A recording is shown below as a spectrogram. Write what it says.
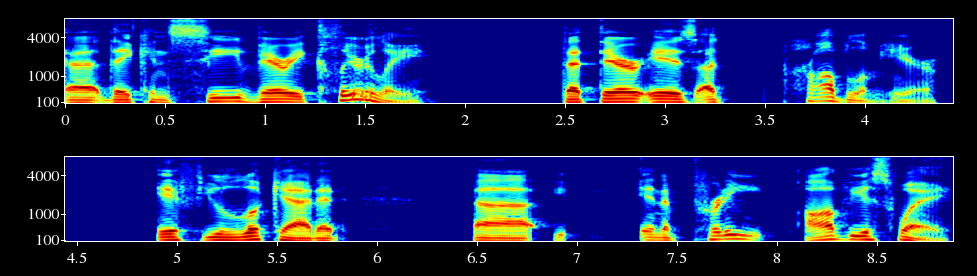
Uh, they can see very clearly that there is a problem here. If you look at it uh, in a pretty obvious way,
